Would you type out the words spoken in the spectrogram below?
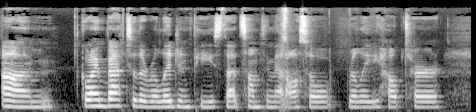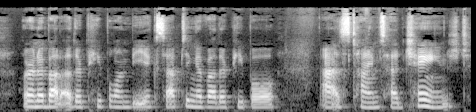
um, going back to the religion piece, that's something that also really helped her learn about other people and be accepting of other people as times had changed.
